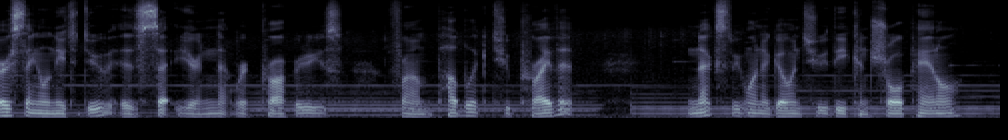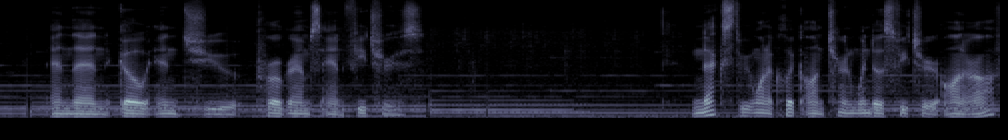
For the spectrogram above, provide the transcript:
First thing you'll need to do is set your network properties from public to private. Next, we want to go into the control panel and then go into programs and features. Next, we want to click on turn Windows feature on or off.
